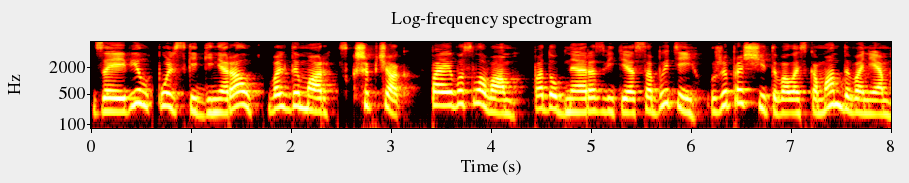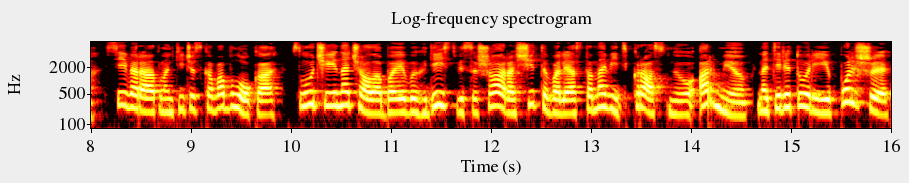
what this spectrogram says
заявил польский генерал Вальдемар Скшипчак. По его словам, подобное развитие событий уже просчитывалось командованием Североатлантического блока. В случае начала боевых действий США рассчитывали остановить Красную армию на территории Польши,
